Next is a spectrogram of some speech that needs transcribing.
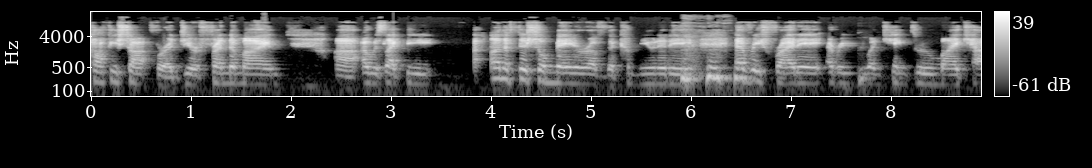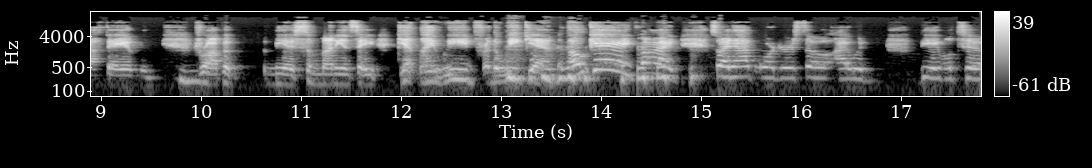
coffee shop for a dear friend of mine. Uh, I was like the unofficial mayor of the community. Every Friday, everyone came through my cafe and would mm-hmm. drop a me some money and say, "Get my weed for the weekend." okay, fine. So I'd have orders, so I would be able to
